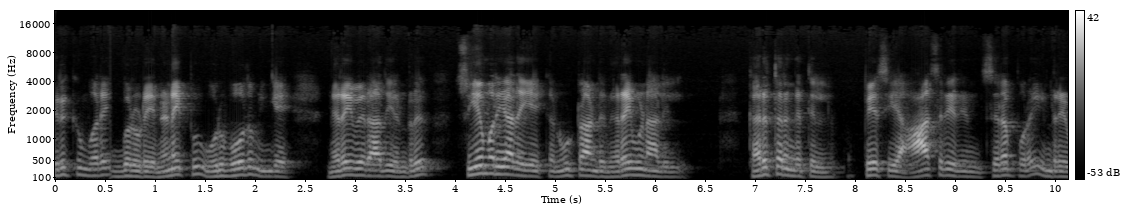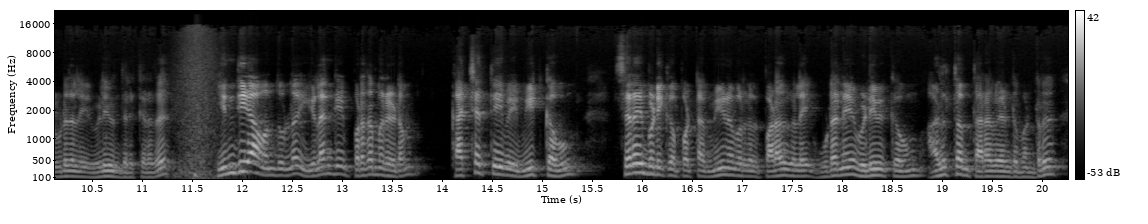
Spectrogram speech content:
இருக்கும் வரை உங்களுடைய நினைப்பு ஒருபோதும் இங்கே நிறைவேறாது என்று சுயமரியாதை இயக்க நூற்றாண்டு நிறைவு நாளில் கருத்தரங்கத்தில் பேசிய ஆசிரியரின் சிறப்புரை இன்றைய விடுதலையில் வெளிவந்திருக்கிறது. இந்தியா வந்துள்ள இலங்கை பிரதமரிடம் கச்சத்தீவை மீட்கவும் சிறைபிடிக்கப்பட்ட மீனவர்கள் படகுகளை உடனே விடுவிக்கவும் அழுத்தம் தர வேண்டும் என்று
